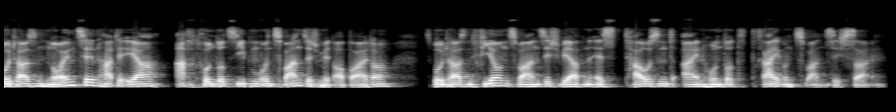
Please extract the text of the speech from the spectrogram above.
2019 hatte er 827 Mitarbeiter, 2024 werden es 1123 sein.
